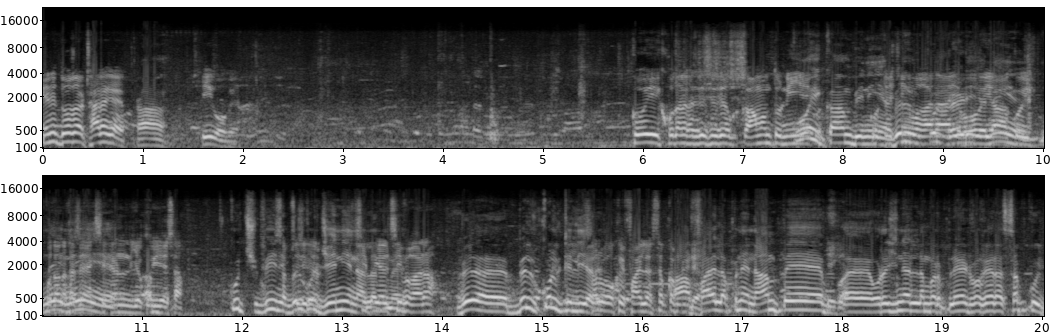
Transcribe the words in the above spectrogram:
यानी 2018 का। हाँ। ठीक हो गया। कोई खुदा ना किसी का काम हम तो नहीं कोई है। कोई काम भी नहीं है, बिल्कुल हो है, या कोई खुदा ना एक्सीडेंट या कोई ऐसा। कुछ भी नहीं बिल्कुल जेन्यन हालत में। वगैरह। बिल्कुल क्लियर सब ओके फ़ाइल सब हाँ कंप्लीट है। फ़ाइल अपने नाम पे ओरिजिनल नंबर प्लेट वगैरह सब कुछ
